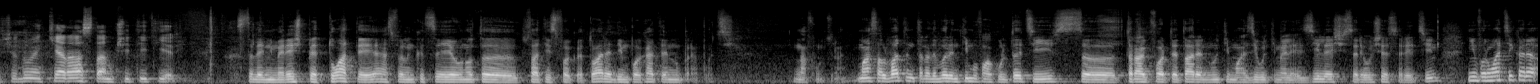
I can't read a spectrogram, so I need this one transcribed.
Zice, domnule, chiar asta am citit ieri. să le nimerești pe toate, astfel încât să iei o notă satisfăcătoare, din păcate nu prea poți. N-a funcționat. M-a salvat într-adevăr în timpul facultății să trag foarte tare în ultima zi, ultimele zile și să reușesc să rețin informații care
